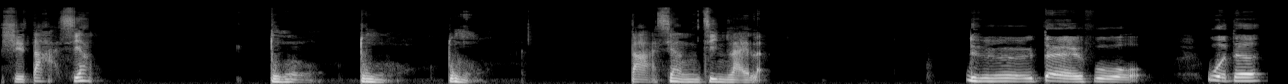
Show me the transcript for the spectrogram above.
是大象。”咚咚咚，大象进来了。呃，大夫，我的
